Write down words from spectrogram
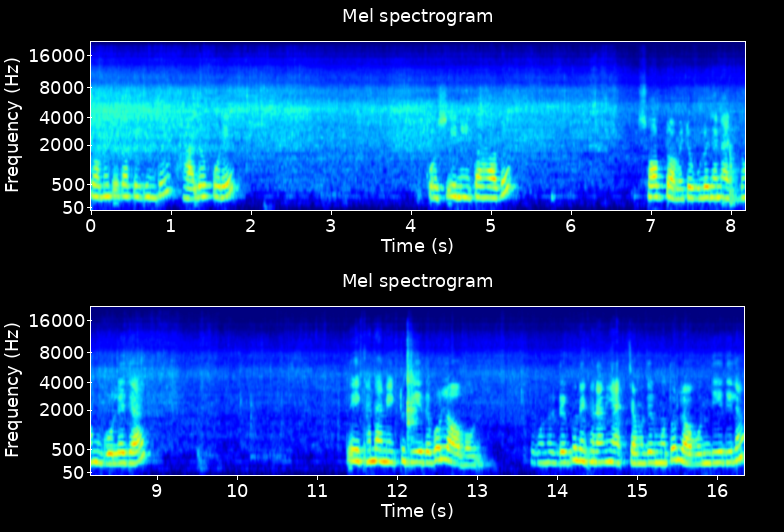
টমেটোটাকে কিন্তু ভালো করে কষিয়ে নিতে হবে। সব টমেটোগুলো যেন একদম গলে যায়। তো এখানে আমি একটু দিয়ে দেবো লবণ। তো বন্ধুরা, দেখুন, এখানে আমি এক চামচের মতো লবণ দিয়ে দিলাম।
